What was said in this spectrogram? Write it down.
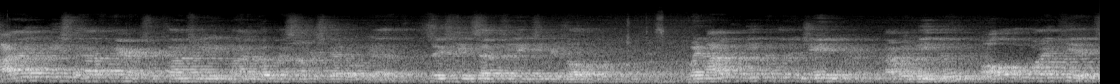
I used to have parents who come to me when I put my summer schedule together, 16, 17, 18 years old. When I would meet them in January, I would meet with all of my kids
